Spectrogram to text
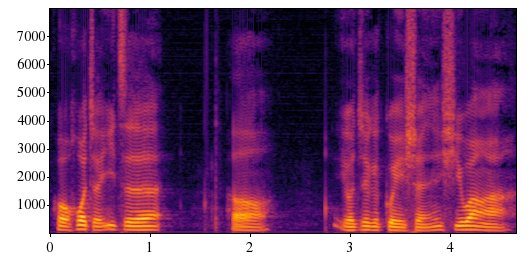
或或者一直，哦，有这个鬼神希望啊，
